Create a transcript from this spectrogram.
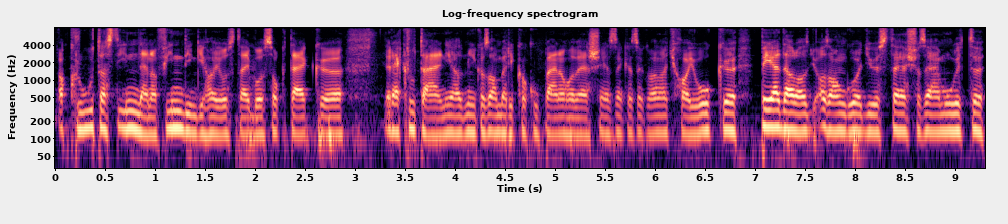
a krút azt innen, a Findingi hajóosztályból szokták rekrutálni, az mondjuk az Amerika kupán, ahol versenyeznek ezek a nagy hajók. Például az angol győztes az elmúlt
